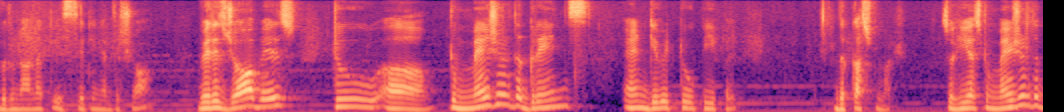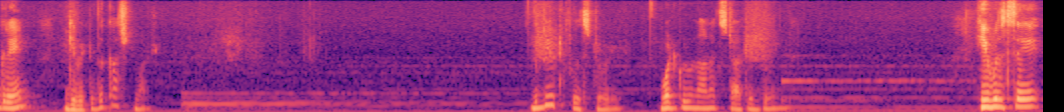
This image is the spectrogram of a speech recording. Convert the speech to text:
Guru Nanak is sitting at the shop, where his job is to, uh, to measure the grains and give it to people, the customer. So he has to measure the grain, give it to the customer. The beautiful story. What Guru Nanak started doing. He will say,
